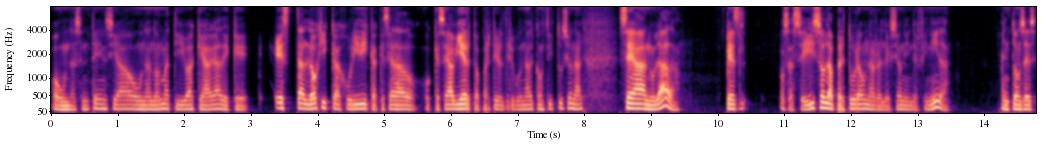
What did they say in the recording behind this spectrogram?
o una sentencia o una normativa que haga de que esta lógica jurídica que se ha dado o que se ha abierto a partir del Tribunal Constitucional sea anulada, que es, o sea, se hizo la apertura a una reelección indefinida. Entonces,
